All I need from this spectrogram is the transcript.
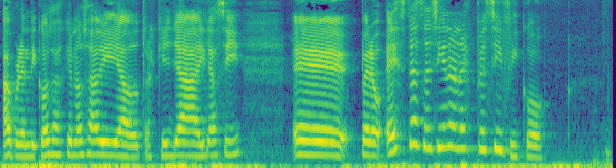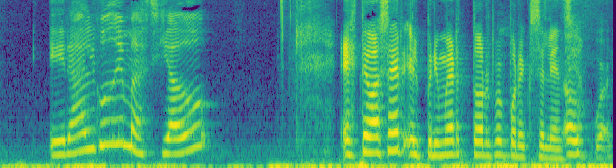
Aprendí cosas que no sabía, otras que ya y así. Eh, pero este asesino en específico era algo demasiado Este va a ser el primer torpe por excelencia. awkward.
